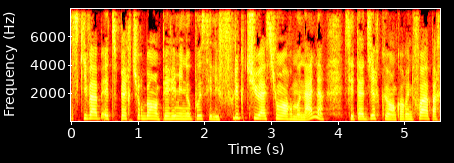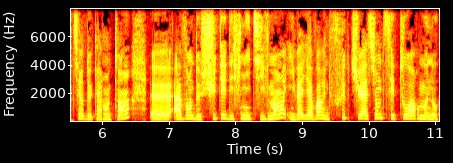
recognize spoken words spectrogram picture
Ce qui va être perturbant en périménopause, c'est les fluctuations hormonales, c'est-à-dire que encore une fois, à partir de 40 ans, euh, avant de chuter définitivement, il va y avoir une fluctuation de ces taux hormonaux.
